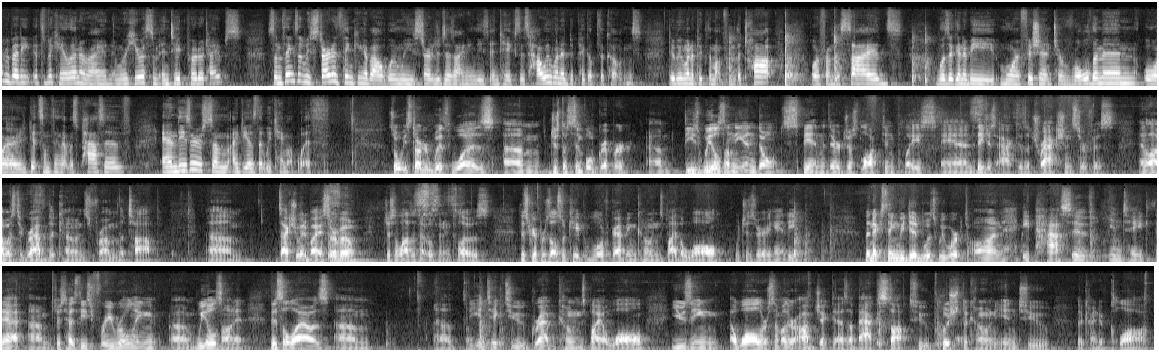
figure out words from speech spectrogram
everybody, it's Michaela and Orion, and we're here with some intake prototypes. Some things that we started thinking about when we started designing these intakes is how we wanted to pick up the cones. Did we want to pick them up from the top or from the sides? Was it going to be more efficient to roll them in or get something that was passive? And these are some ideas that we came up with. So what we started with was um, just a simple gripper. Um, these wheels on the end don't spin, they're just locked in place and they just act as a traction surface and allow us to grab the cones from the top. Um, it's actuated by a servo, just allows it to open and close. This gripper is also capable of grabbing cones by the wall, which is very handy. The next thing we did was we worked on a passive intake that um, just has these free rolling um, wheels on it. This allows um, uh, the intake to grab cones by a wall using a wall or some other object as a backstop to push the cone into the kind of claw.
